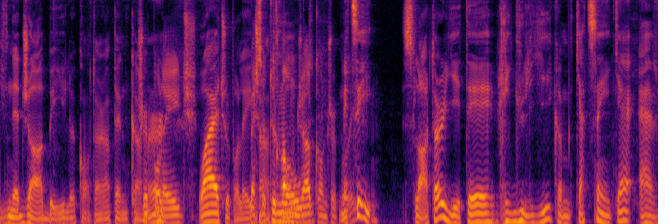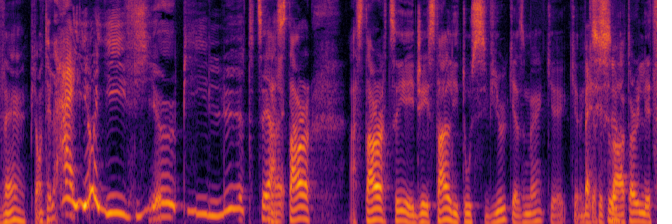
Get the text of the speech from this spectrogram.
il venait de jobber là, contre un up-and-comer. Triple H. Ouais, Triple H, Ben, c'est tout le monde job contre Triple Mais H. tu sais, Slaughter, il était régulier comme 4-5 ans avant. Puis on était là, aïe, il est vieux, puis il lutte. Tu sais, à Ouais. cette heure, à cette heure, tu sais, AJ Styles est aussi vieux quasiment que, que, Ben, que c'est Slaughter l'était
